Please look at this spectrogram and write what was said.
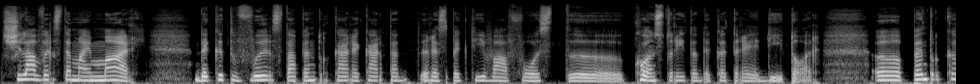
și la vârste mai mari decât vârsta pentru care cartea respectivă a fost uh, construită de către editor. Uh, pentru că,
